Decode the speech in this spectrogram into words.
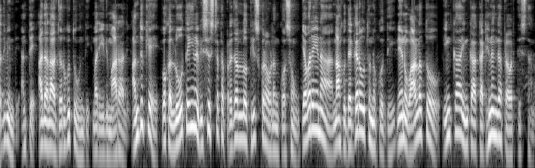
చదివింది. అంతే అది అలా జరుగుతూ ఉంది. మరి ఇది మారాలి. అందుకే ఒక లోతైన విశిష్టత ప్రజల్లో తీసుకురావడం కోసం ఎవరైనా నాకు దగ్గరవుతున్న కొద్దీ నేను వాళ్ళతో ఇంకా ఇంకా కఠినంగా ప్రవర్తిస్తాను.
